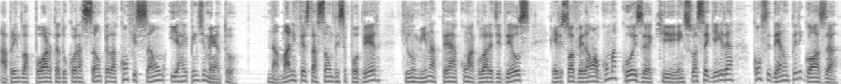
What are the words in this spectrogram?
abrindo a porta do coração pela confissão e arrependimento. Na manifestação desse poder, que ilumina a terra com a glória de Deus, eles só verão alguma coisa que, em sua cegueira, consideram perigosa,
